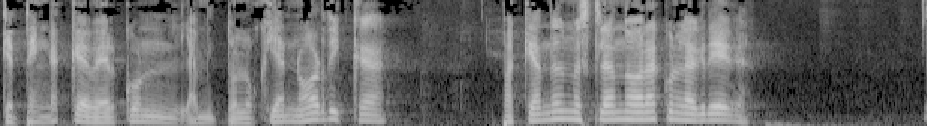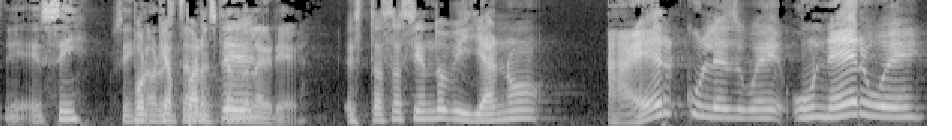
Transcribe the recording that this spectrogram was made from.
que tenga que ver con la mitología nórdica. ¿Para qué andas mezclando ahora con la griega? Eh, sí, sí. Porque ahora aparte la griega. estás haciendo villano a Hércules, güey. Un héroe.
